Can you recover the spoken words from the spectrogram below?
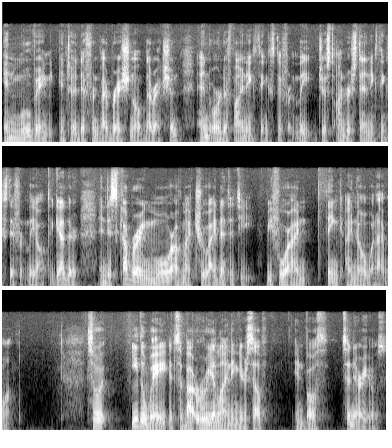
in moving into a different vibrational direction and or defining things differently, just understanding things differently altogether and discovering more of my true identity before I think I know what I want. So either way, it's about realigning yourself in both scenarios.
